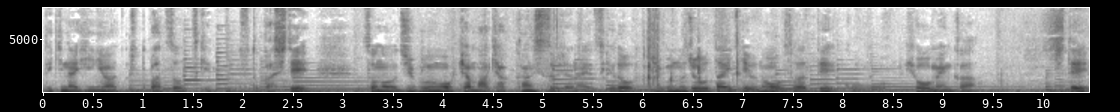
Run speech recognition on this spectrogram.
うできない日にはちょっと×をつけるとかしてその自分を、まあ、客観視するじゃないですけど自分の状態っていうのをそうやってこう表面化して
